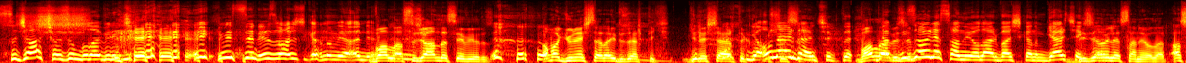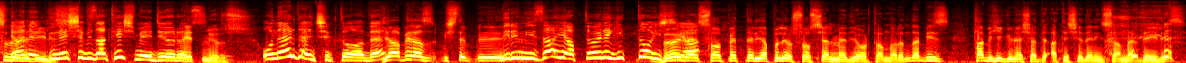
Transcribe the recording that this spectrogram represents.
sıcağı çözüm bulabilecek misiniz başkanım yani? Vallahi sıcağını da seviyoruz. Ama güneşler ayı düzelttik. Güneşler artık Ya o üşüsün. nereden çıktı? Vallahi Bak, bizim- Biz öyle sanıyorlar başkanım gerçekten. Bizi öyle sanıyorlar. Aslında yani öyle değiliz. güneşi biz ateş mi ediyoruz? Etmiyoruz. O nereden çıktı o haber? Ya biraz işte e, Biri mizah yaptı öyle gitti o iş böyle ya. sohbetler yapılıyor sosyal medya ortamlarında. Biz tabii ki güneş ate- ateş eden insanlar değiliz.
